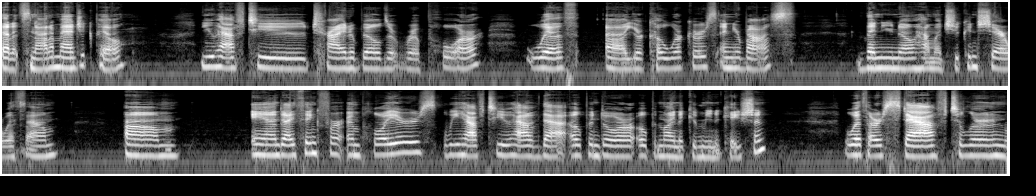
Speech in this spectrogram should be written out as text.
that it's not a magic pill. You have to try to build a rapport with uh, your coworkers and your boss. Then you know how much you can share with them. Um, and I think for employers, we have to have that open door, open line of communication with our staff to learn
